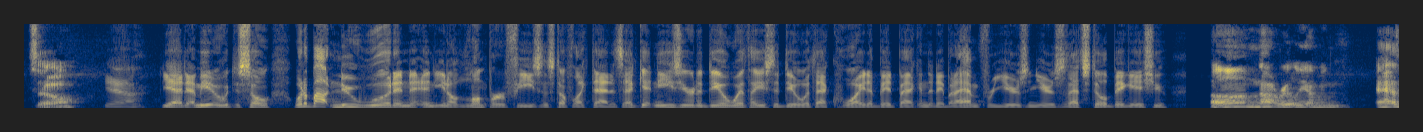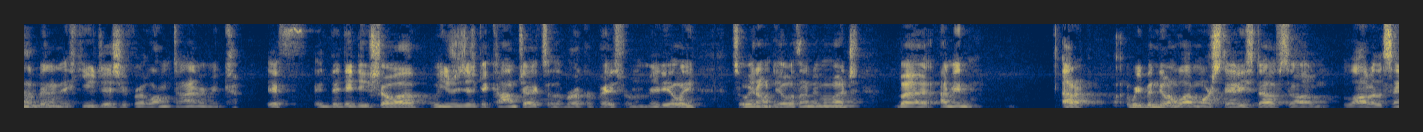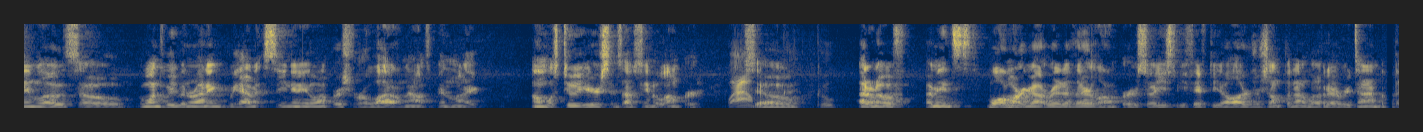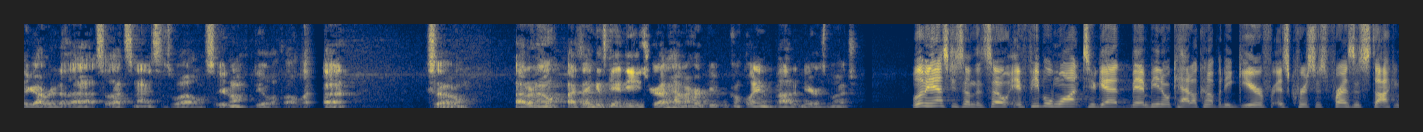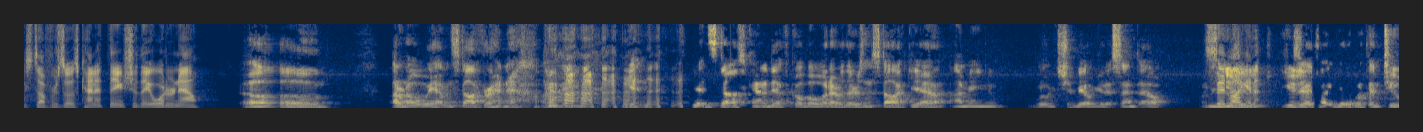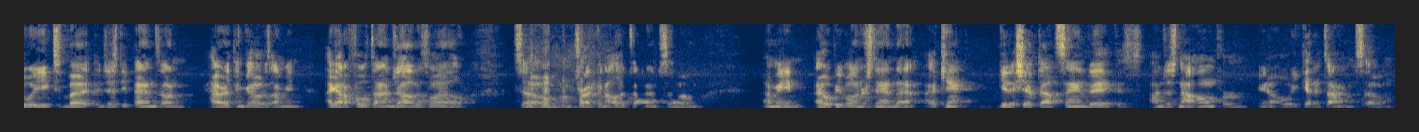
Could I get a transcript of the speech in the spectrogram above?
So Yeah, yeah. I mean, so what about new wood and and you know lumper fees and stuff like that? Is that getting easier to deal with? I used to deal with that quite a bit back in the day, but I haven't for years and years. Is that still a big issue? Um, not really. I mean, it hasn't been a huge issue for a long time. I mean, if they do show up, we usually just get Comchecks, so the broker pays for them immediately, so we don't deal with them too much. But I mean, I don't we've been doing a lot more steady stuff, so a lot of the same loads. So the ones we've been running, we haven't seen any lumpers for a while now. It's been like almost two years since I've seen a lumper. Wow. So okay. cool. I don't know if I mean Walmart got rid of their lumpers, so it used to be fifty dollars or something on load every time, but they got rid of that, so that's nice as well. So you don't have to deal with all that. So I don't know. I think it's getting easier. I haven't heard people complain about it near as much. Well, let me ask you something. So, if people want to get Bambino Cattle Company gear for, as Christmas presents, stocking stuffers, those kind of things, should they order now? Um, I don't know what we have in stock right now. I mean, getting getting stuff's kind of difficult, but whatever there's in stock, yeah. I mean, we should be able to get it sent out. I mean, usually, like an- usually, I try to get it within two weeks, but it just depends on how everything goes. I mean, I got a full time job as well, so I'm trucking all the time. So, I mean, I hope people understand that I can't get it shipped out the same day because I'm just not home for you know a week at a time. So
